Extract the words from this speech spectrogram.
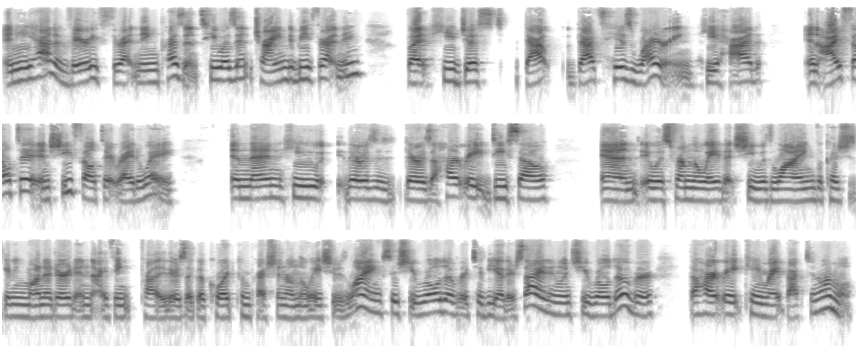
and he had a very threatening presence. He wasn't trying to be threatening but he just that that's his wiring. He had and i felt it and she felt it right away. And then he there was a there was a heart rate decel and it was from the way that she was lying because she's getting monitored. And i think probably there's like a cord compression on the way she was lying. So she rolled over to the other side. And when she rolled over the heart rate came right back to normal.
